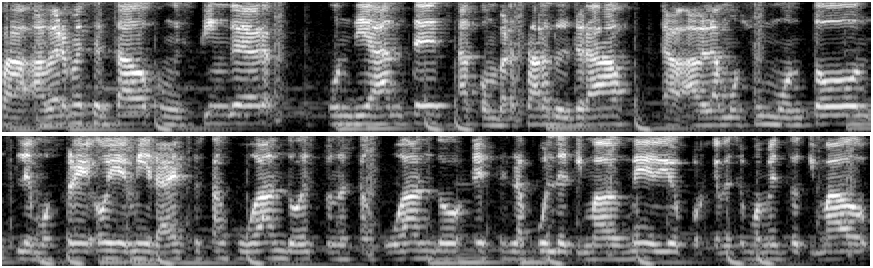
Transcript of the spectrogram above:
haberme sentado con Stinger un día antes a conversar del draft, hablamos un montón, le mostré, oye mira, esto están jugando, esto no están jugando, esta es la pool de Timado en medio, porque en ese momento Timado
